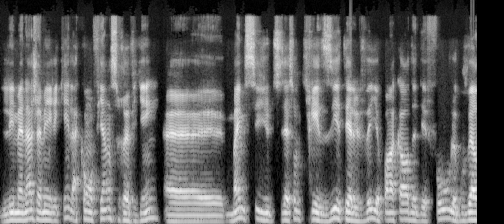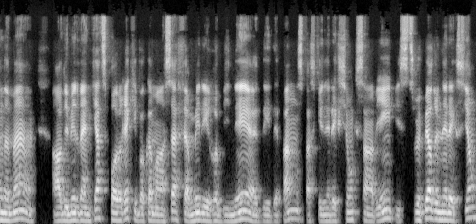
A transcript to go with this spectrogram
les ménages américains, la confiance revient. Euh, même si l'utilisation de crédit est élevée, il n'y a pas encore de défaut. Le gouvernement, en 2024, c'est pas vrai qu'il va commencer à fermer les robinets euh, des dépenses parce qu'il y a une élection qui s'en vient. Puis si tu veux perdre une élection,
